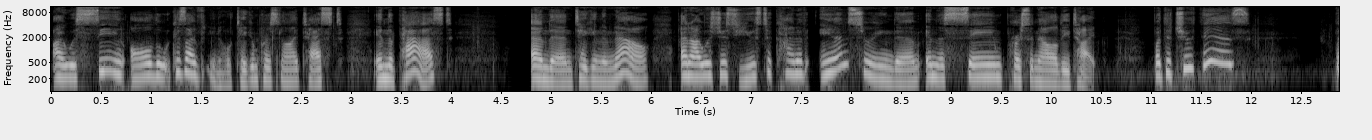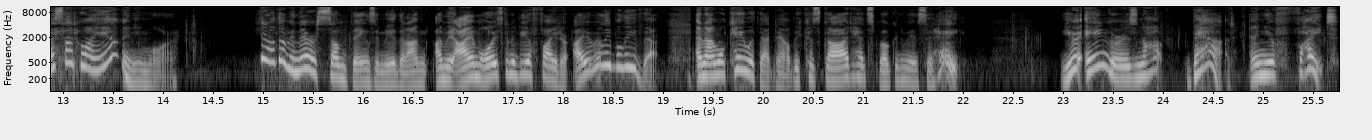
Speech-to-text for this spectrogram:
I was seeing all the, because I've, you know, taken personality tests in the past and then taking them now. And I was just used to kind of answering them in the same personality type. But the truth is, that's not who I am anymore. You know, I mean, there are some things in me that I'm, I mean, I am always going to be a fighter. I really believe that. And I'm okay with that now because God had spoken to me and said, hey, your anger is not bad and your fight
